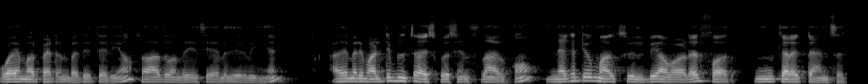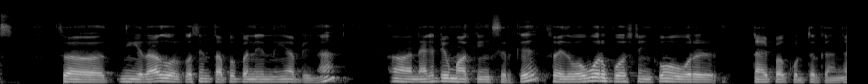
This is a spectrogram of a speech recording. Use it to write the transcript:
ஓஎம்ஆர் பேட்டர்ன் பற்றி தெரியும். ஸோ அது வந்து ஈஸியாக எழுதிருவீங்க. அதே மாதிரி மல்டிபிள் சாய்ஸ் கொஸ்டின்ஸ் தான் இருக்கும். Negative marks will be awarded for incorrect answers so நீங்கள் ஏதாவது ஒரு கொஸ்டின் தப்பு பண்ணியிருந்தீங்க அப்படின்னா நெகட்டிவ் மார்க்கிங்ஸ் இருக்குது ஸோ இது ஒவ்வொரு போஸ்டிங்க்கும் ஒவ்வொரு டைப்பாக கொடுத்துருக்காங்க.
